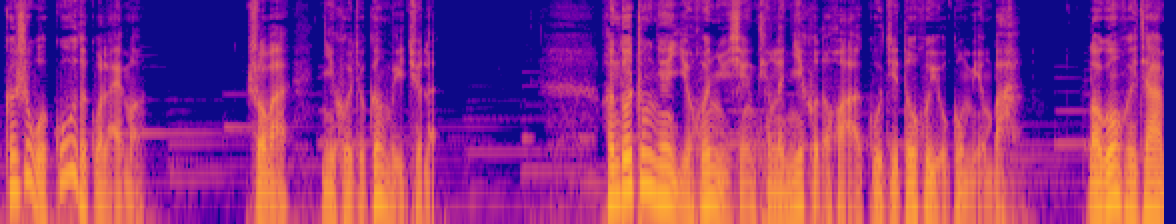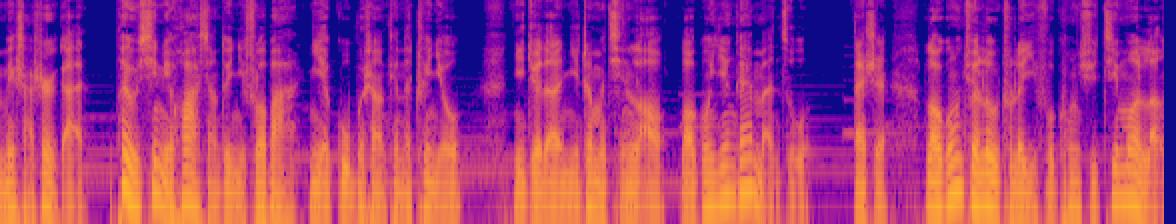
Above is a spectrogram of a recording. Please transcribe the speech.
可是我顾得过来吗？说完，妮可就更委屈了。很多中年已婚女性听了妮可的话，估计都会有共鸣吧。老公回家没啥事儿干，他有心里话想对你说吧，你也顾不上听他吹牛。你觉得你这么勤劳，老公应该满足，但是老公却露出了一副空虚、寂寞、冷，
